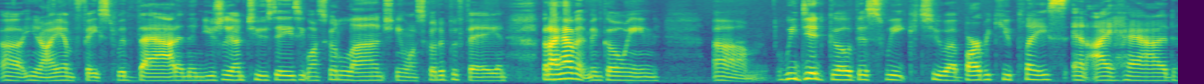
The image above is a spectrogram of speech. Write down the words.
Uh, you know, I am faced with that, and then usually on Tuesdays he wants to go to lunch and he wants to go to buffet, and but I haven't been going. Um, we did go this week to a barbecue place, and I had.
